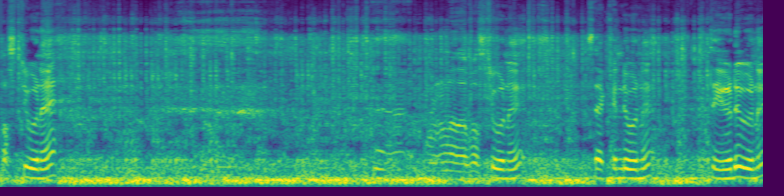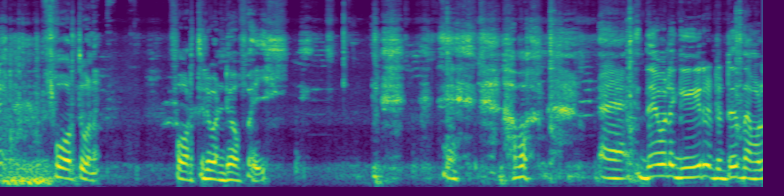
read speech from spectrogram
ഫസ്റ്റ് വീണേ. ഫസ്റ്റ് വീണ് സെക്കൻഡ് വീണ് തേർഡ് വീണ് ഫോർത്ത് വീണ്. ഫോർത്തിൽ വണ്ടി ഓഫായി അപ്പോൾ ഇതേപോലെ ഗിയർ ഇട്ടിട്ട് നമ്മൾ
